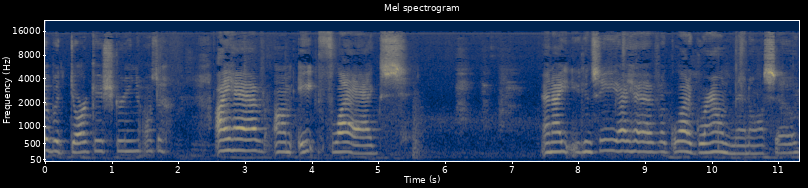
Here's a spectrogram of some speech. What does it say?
of a darkish green also. I have um, eight flags. And I, you can see I have a lot of ground men also.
